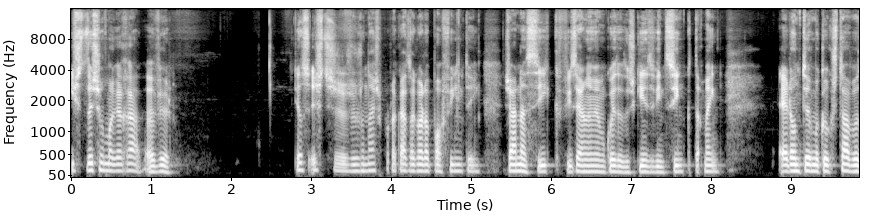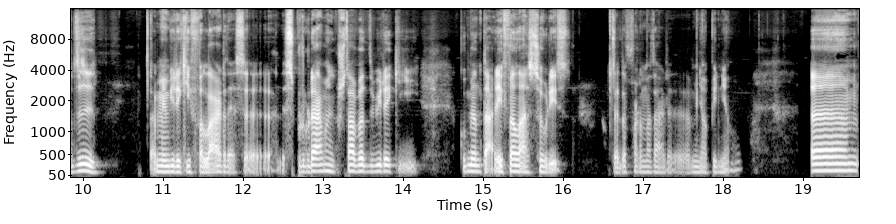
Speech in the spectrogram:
isto deixa-me agarrado a ver. Eles, estes jornais, por acaso, agora para o fim, têm, já na SIC, fizeram a mesma coisa dos 15, 25, que também era um tema que eu gostava de também vir aqui falar dessa, desse programa. Gostava de vir aqui comentar e falar sobre isso, de certa forma, dar a minha opinião. Um,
